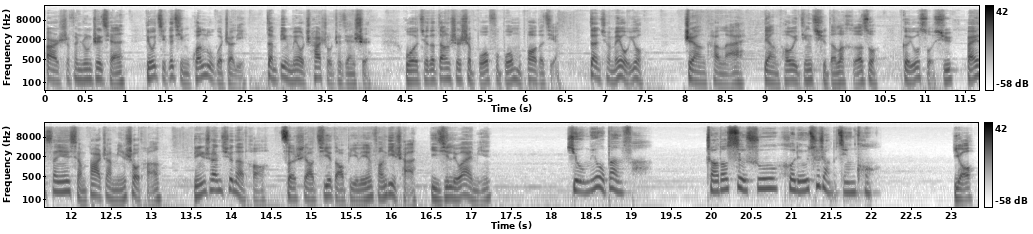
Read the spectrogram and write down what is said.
二十分钟之前，有几个警官路过这里，但并没有插手这件事。我觉得当时是伯父伯母报的警，但却没有用。这样看来，两头已经取得了合作，各有所需。白三爷想霸占民寿堂，林山区那头则是要击倒比邻房地产以及刘爱民。有没有办法找到四叔和刘区长的监控？有。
